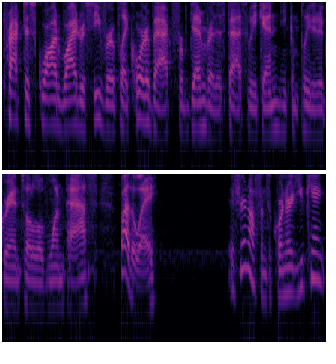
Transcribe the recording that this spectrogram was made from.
practice squad wide receiver play quarterback for Denver this past weekend. He completed a grand total of one pass. By the way, if you're an offensive coordinator, you can't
